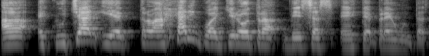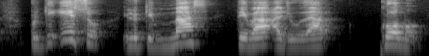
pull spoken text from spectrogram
a escuchar y a trabajar en cualquier otra de esas este, preguntas, porque eso es lo que más te va a ayudar como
